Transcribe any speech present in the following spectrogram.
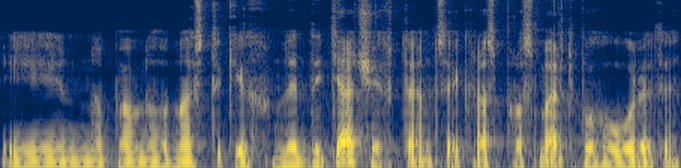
і, напевно, одна з таких недитячих тем це якраз про смерть поговорити.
